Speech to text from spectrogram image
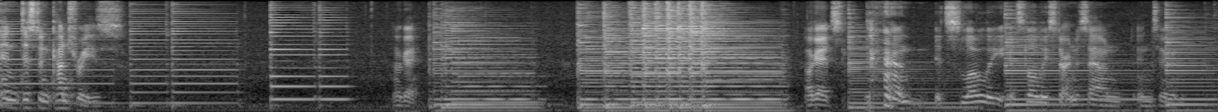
in distant countries. Okay. Okay, it's it's slowly it's slowly starting to sound in tune.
